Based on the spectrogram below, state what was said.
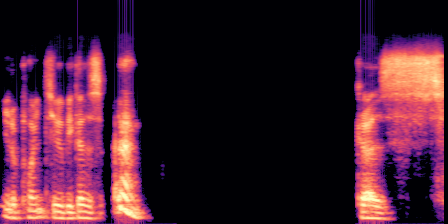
you to point to because because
